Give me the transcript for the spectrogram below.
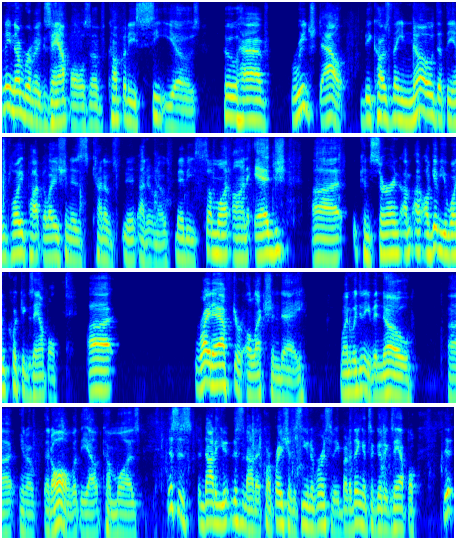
any number of examples of company CEOs who have reached out because they know that the employee population is kind of I don't know maybe somewhat on edge uh, concerned. i will give you one quick example. Uh, right after election day, when we didn't even know, uh, you know, at all what the outcome was. This is not a this is not a corporation; it's a university, but I think it's a good example. The,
